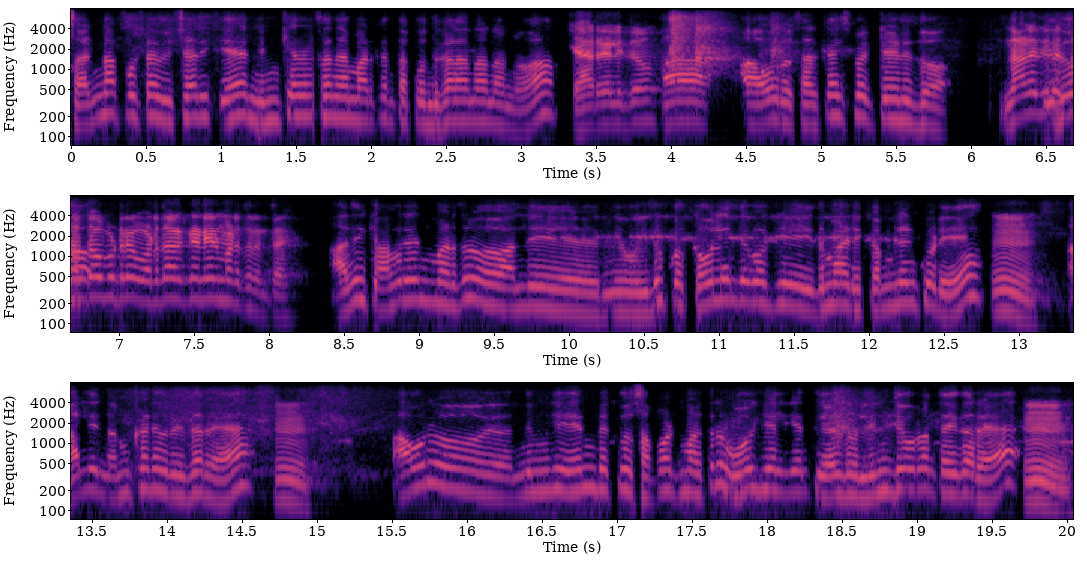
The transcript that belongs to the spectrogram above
ಸಣ್ಣ ಪುಟ್ಟ ವಿಚಾರಕ್ಕೆ ನಿಮ್ ಕೆಲಸನೇ ಮಾಡ್ಕೊಂತ ಕುಂತ್ಕೊಳ್ಳೋಣ ನಾನು. ಯಾರು ಹೇಳಿದ್ದು? ಅವರು ಸರ್ಕಲ್ ಇನ್ಸ್ಪೆಕ್ಟರ್ ಹೇಳಿದ್ದು. ನಾಳೆ ದಿನ ಇದು- ಸತ್ತೋಗ್ಬಿಟ್ರೆ ಹೊಡೆದಾಡ್ಕೊಂಡು ಏನ್ ಮಾಡ್ತಾರಂತೆ? ಅದಕ್ಕೆ ಅವ್ರೇನ್ ಮಾಡಿದ್ರು ಅಲ್ಲಿ ನೀವು ಇದು ಕೌಲಂದಿಗೆ ಹೋಗಿ ಇದು ಮಾಡಿ ಕಂಪ್ಲೇಂಟ್ ಕೊಡಿ. ಹ್ಮ್. ಅಲ್ಲಿ ನಮ್ ಕಡೆಯವ್ರು ಇದಾರೆ. ಹ್ಮ್. ಅವರು ನಿಮ್ಗೆ ಏನ್ ಬೇಕು ಸಪೋರ್ಟ್ ಮಾಡ್ತಾರೆ ಹೋಗಿ ಅಲ್ಲಿ ಅಂತ ಹೇಳಿದ್ರು. ಲಿಂಗದೇವ್ರು ಅಂತ ಇದಾರೆ. ಹ್ಮ್.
